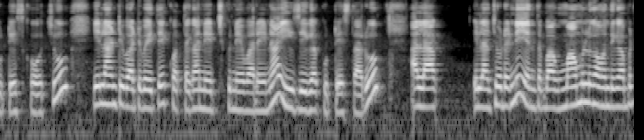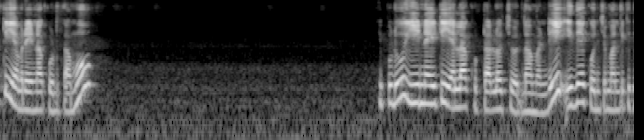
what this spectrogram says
కుట్టేసుకోవచ్చు. ఇలాంటి వాటివైతే కొత్తగా నేర్చుకునేవారైనా ఈజీగా కుట్టేస్తారు. అలా ఇలా చూడండి ఎంత బాగా మామూలుగా ఉంది కాబట్టి ఎవరైనా కుడతాము. ఇప్పుడు ఈ నైటీ ఎలా కుట్టాలో చూద్దామండి. ఇదే కొంచెం మందికి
